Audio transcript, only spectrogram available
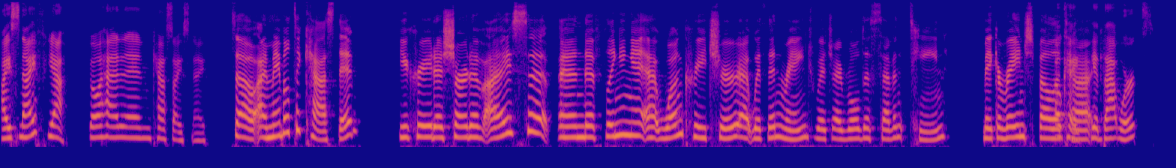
Ice knife? Yeah. Go ahead and cast ice knife. So I'm able to cast it. You create a shard of ice and uh, flinging it at one creature at within range, which I rolled a 17. Make a ranged spell Okay, attack. yeah, that works.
